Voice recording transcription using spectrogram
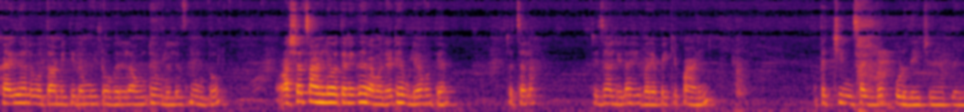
काय झालं होतं आम्ही तिला मीठ वगैरे लावून ठेवलेलंच नव्हतं. अशाच आणल्या होत्या आणि घरामध्ये ठेवल्या होत्या. तर चला ते झालेलं आहे बऱ्यापैकी पाणी. त्या चिंच अजिबात फोड द्यायची नाही आपल्याला.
